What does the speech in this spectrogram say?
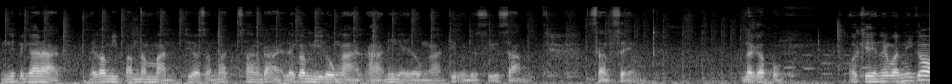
อันนี้เป็นกระดาษแล้วก็มีปั๊มน้ำมันที่เราสามารถสร้างได้ แล้วก็มีโรงงานอ่านี่ไงโรงงานที่ผมจะซื้อสามสามแสนนะครับผมโอเค ในวันนี้ก็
